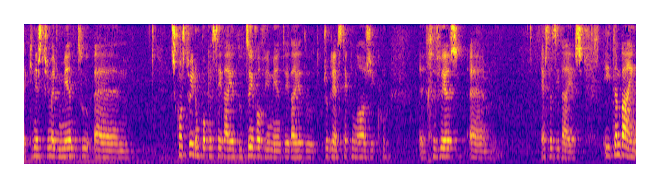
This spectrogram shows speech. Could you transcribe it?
aqui neste primeiro momento desconstruir um pouco essa ideia do desenvolvimento, a ideia do, do progresso tecnológico, rever estas ideias. e também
